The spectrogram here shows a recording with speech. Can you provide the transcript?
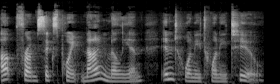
up from 6.9 million in 2022.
